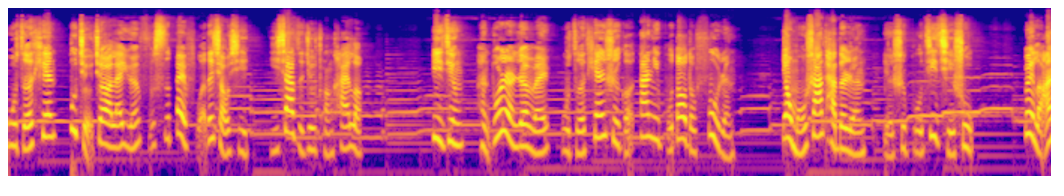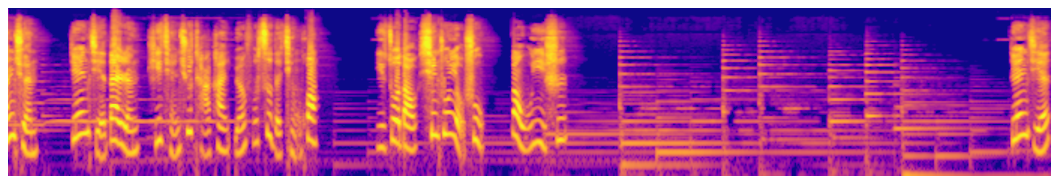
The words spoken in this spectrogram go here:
武则天不久就要来元福寺拜佛的消息一下子就传开了。毕竟很多人认为武则天是个大逆不道的妇人，要谋杀她的人也是不计其数。为了安全，狄仁杰带人提前去查看元福寺的情况，以做到心中有数，万无一失。狄仁杰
